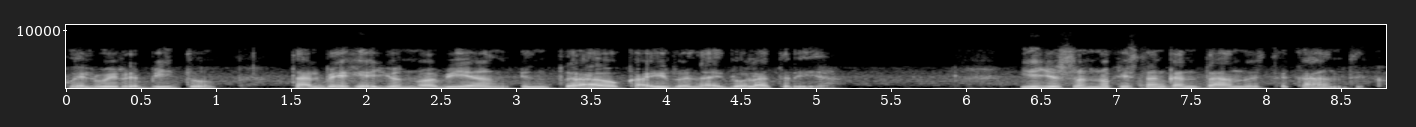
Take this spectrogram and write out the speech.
vuelvo y repito, tal vez ellos no habían entrado, caído en la idolatría. Y ellos son los que están cantando este cántico.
